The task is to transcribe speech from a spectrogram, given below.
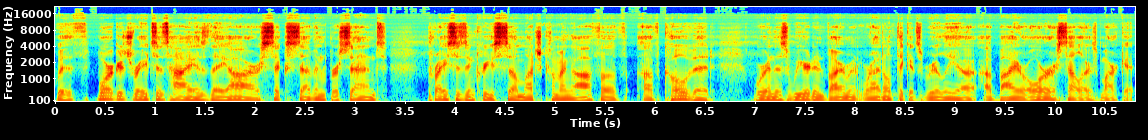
With mortgage rates as high as they are, six, seven percent, prices increased so much coming off of, of COVID. We're in this weird environment where I don't think it's really a, a buyer or a seller's market.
